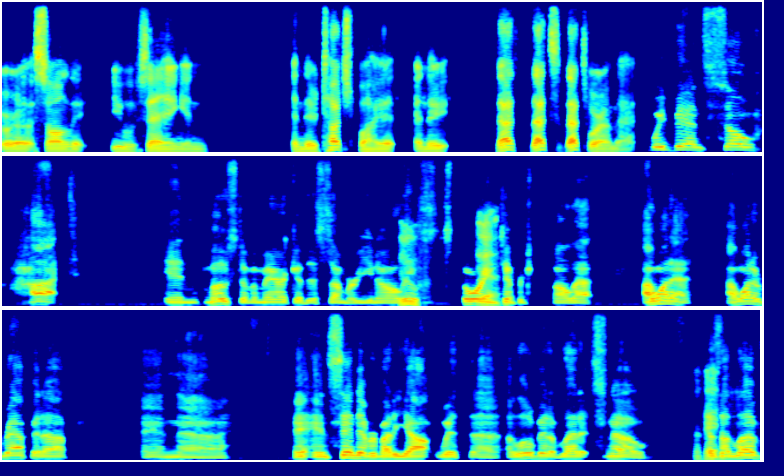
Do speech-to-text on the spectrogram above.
or a song that you sang and and they're touched by it and they that that's that's where I'm at. We've been so hot in most of America this summer, you know, all Oof. these soaring yeah. temperatures and all that. I want to I want to wrap it up and uh and send everybody out with uh, a little bit of "Let It Snow" because okay. I love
